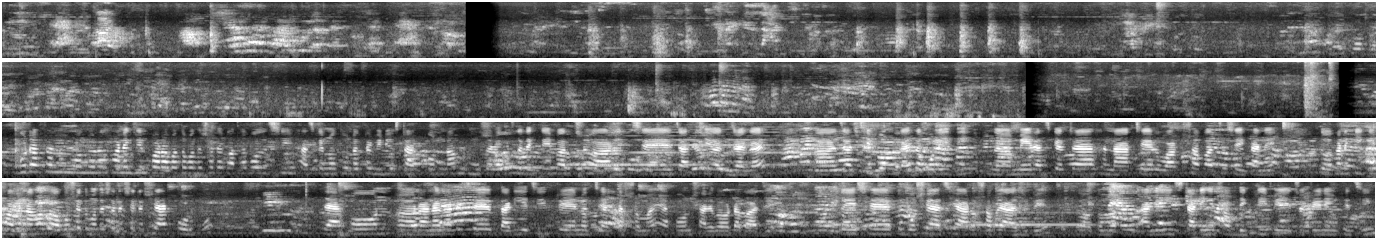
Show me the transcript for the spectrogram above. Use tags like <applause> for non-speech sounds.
বন্ধুরা অনেকদিন পর আবার তোমাদের সাথে কথা বলছি। আজকে নতুন একটা ভিডিও স্টার্ট করলাম। মুখের অবস্থা দেখতেই পাচ্ছ। আর হচ্ছে যাচ্ছি এক জায়গায়। যাচ্ছি বনগায় তো বলেই দিই। মেয়ের আজকে একটা নাচের ওয়ার্কশপ আছে সেখানে। তো ওখানে কী কী হবে না হবে অবশ্যই তোমাদের সাথে সেটা শেয়ার করব। তো এখন রানাঘাট এসে দাঁড়িয়েছি। ট্রেন হচ্ছে একটার সময়। এখন সাড়ে বারোটা বাজে। তো এসে তো বসে আছি। আরও সবাই আসবে। তো তোমরা তো আগেই স্টার্টিংয়ে সব দেখতেই পেয়েছ। ট্রেনে উঠেছি।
